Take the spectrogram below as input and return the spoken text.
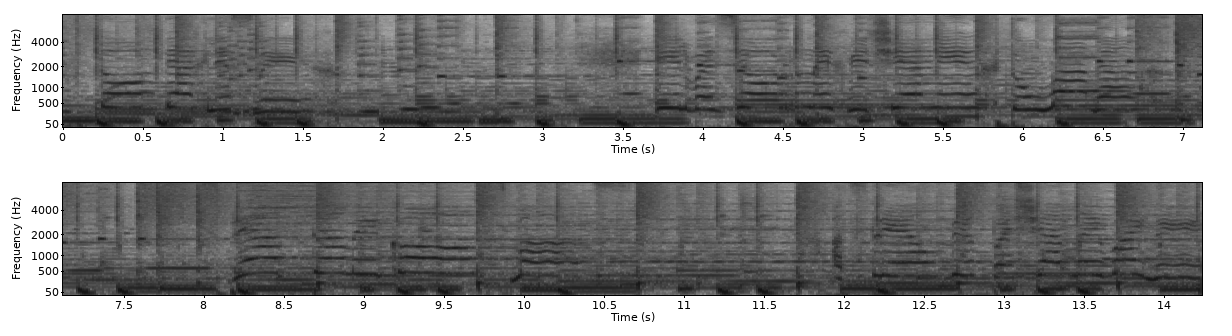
В топях лесных Иль в озерных вечерних туманах Спрятанный космос От стрел беспощадной войны.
